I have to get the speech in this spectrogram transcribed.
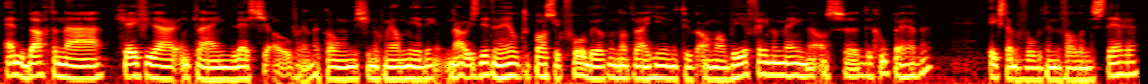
En de dag daarna geef je daar een klein lesje over. En dan komen misschien nog wel meer dingen. Nou is dit een heel toepasselijk voorbeeld. Omdat wij hier natuurlijk allemaal weer fenomenen als eh, de groepen hebben. Ik sta bijvoorbeeld in de vallende sterren.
